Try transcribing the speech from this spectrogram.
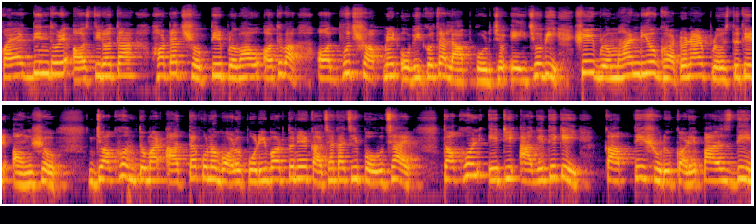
কয়েকদিন ধরে অস্থিরতা, হঠাৎ শক্তির প্রবাহ অথবা অদ্ভুত স্বপ্নের অভিজ্ঞতা লাভ করছ। এই ছবি সেই ব্রহ্মাণ্ডীয় ঘটনার প্রস্তুতির অংশ। যখন তোমার আত্মা কোনো বড় পরিবর্তনের কাছাকাছি পৌঁছায়, তখন এটি আগে থেকেই কাঁপতে শুরু করে। পাঁচ দিন,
